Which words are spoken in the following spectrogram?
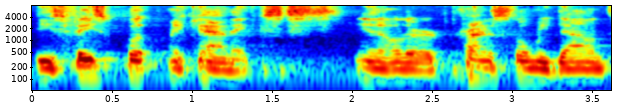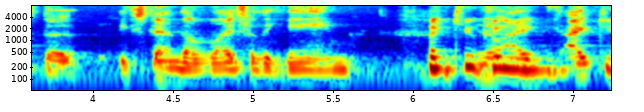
these Facebook mechanics. You know, they're trying to slow me down to extend the life of the game. But you, You can know, I I, do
